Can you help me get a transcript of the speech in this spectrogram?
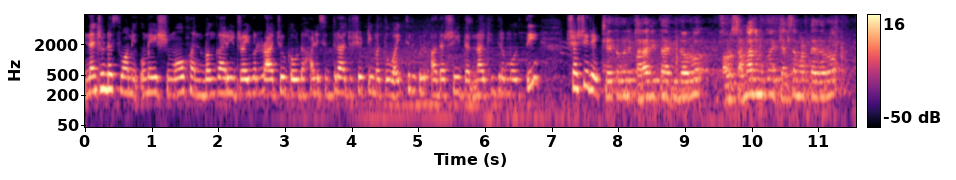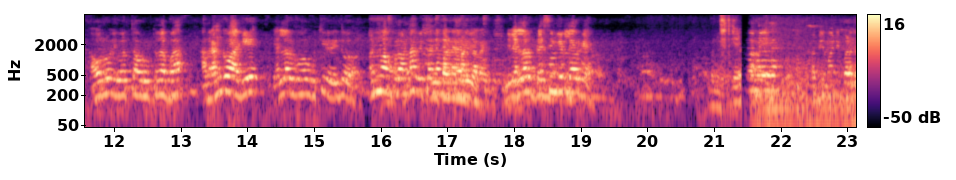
ನಂಜುಂಡಸ್ವಾಮಿ, ಉಮೇಶ್, ಮೋಹನ್, ಬಂಗಾರಿ, ಡ್ರೈವರ್ ರಾಜು, ಗೌಡಹಳ್ಳಿ ಸಿದ್ದರಾಜು ಶೆಟ್ಟಿ ಮತ್ತು ವೈದ್ಯರುಗಳು ಆದ ಶ್ರೀಧರ್, ನಾಗೇಂದ್ರ ಮೂರ್ತಿ, ಶಶಿರೇಖ್. ಕ್ಷೇತ್ರದಲ್ಲಿ ಪರಾಜಿತ ಆಗಿದ್ದವರು, ಅವರು ಸಮಾಜಮುಖವಾಗಿ ಕೆಲಸ ಮಾಡ್ತಾ ಇದ್ದವರು ಅವರು ಇವತ್ತು ಅವ್ರ ಹುಟ್ಟದಬ್ಬ ಅದರ ಅಂಗವಾಗಿ ಎಲ್ಲರಿಗೂ ಉಚಿ ಇದು ಹಣ್ಣು ಹಂಪಲವನ್ನ ವಿತರಣೆ ಮಾಡ್ತಾ ಇದ್ದೀವಿ ನೀವೆಲ್ಲರೂ ಬ್ಲೆಸ್ಸಿಂಗ್ ಇರಲಿ ಅವ್ರಿಗೆ. ಅಭಿಮಾನಿ ಬಳಗ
